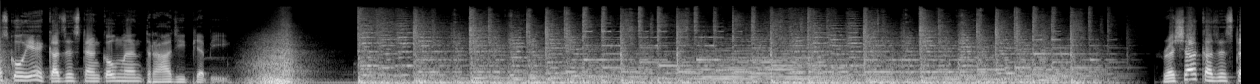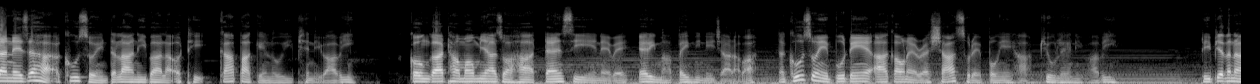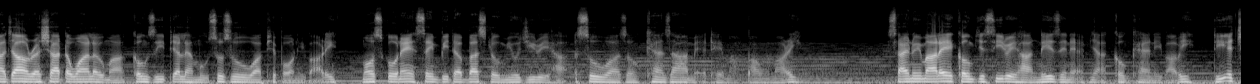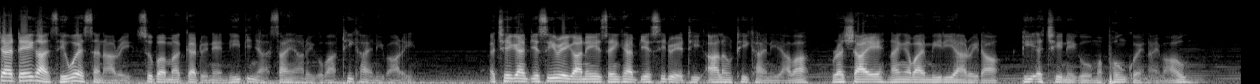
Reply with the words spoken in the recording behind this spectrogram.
မော်စကိုရဲ့ကာဇက်စတန်ကုန်းလန်းတရာကြီးပြက်ပြီးရုရှားကာဇက်စတန်နယ်စပ်ဟာအခုဆိုရင်တလာနီးပါးလောက်အထိကားပါကင်လိုကြီးဖြစ်နေပါပြီ။ကုန်ကားထောင်ပေါင်းများစွာဟာတန်းစီရင်နဲ့ပဲအဲ့ဒီမှာပိတ်မိနေကြတာပါ။အခုဆိုရင်ပူတင်ရဲ့အားကောင်းတဲ့ရုရှားဆိုတဲ့ပုံရိပ်ဟာပြိုလဲနေပါပြီ။ ဒီပြဿနာကြောင့်ရုရှားတဝမ်းလုံးမှာကုန်စည်ပြက်လက်မှုဆိုးဆိုးဝါးဖြစ်ပေါ်နေပါတယ်။မော်စကိုနဲ့စိန့်ပီတာဘတ်လိုမြို့ကြီးတွေဟာအဆိုးဝါးဆုံးခံစားရမယ့်အထက်မှာပါဝင်ပါတယ်။ဆိုင်တွေမှာလည်းကုန်ပစ္စည်းတွေဟာနေ့စဉ်နဲ့အမျှကုန်ခန်းနေပါပြီ။ဒီအကြက်တဲကဈေးဝယ်စင်တာတွေစူပါမားကတ်တွေနဲ့နီးပညာဆိုင်ရာတွေကိုပါထိခိုက်နေပါတယ်။အခြေခံပစ္စည်းတွေကနေဇိမ်ခံပစ္စည်းတွေအထိအားလုံးထိခိုက်နေတာပါ။ရုရှားရဲ့နိုင်ငံပိုင်မီဒီယာတွေတောင်ဒီအခြေအနေကိုမဖုံးကွယ်နိုင်ပါဘူး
